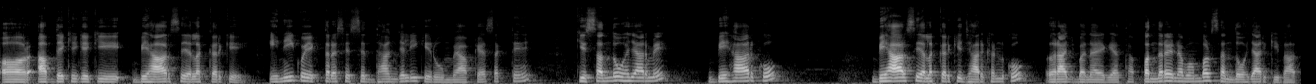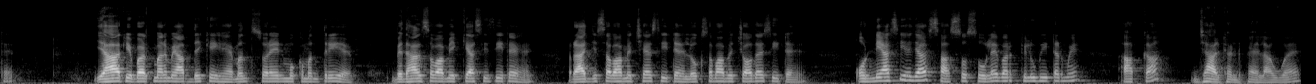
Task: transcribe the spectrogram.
और आप देखेंगे कि बिहार से अलग करके इन्हीं को एक तरह से सिद्धांजलि के रूप में आप कह सकते हैं कि सन 2000 में बिहार को, बिहार से अलग करके झारखंड को राज्य बनाया गया था। 15 नवंबर सन 2000 की बात है। यहाँ के वर्तमान में आप देखेंगे हेमंत सोरेन मुख्यमंत्री है, विधानसभा में इक्यासी सीटें हैं, राज्यसभा में छः सीटें हैं, लोकसभा में चौदह सीटें हैं। उन्यासी हज़ार सात सौ सोलह वर्ग किलोमीटर में आपका झारखंड फैला हुआ है।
